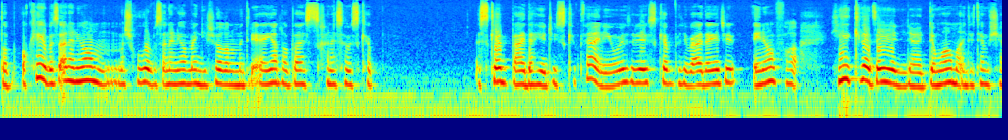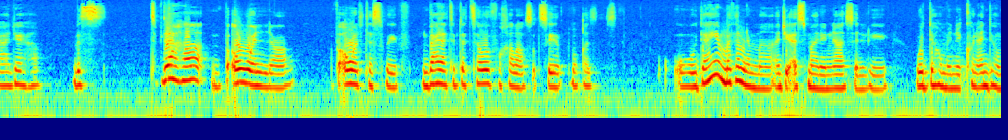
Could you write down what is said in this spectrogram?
طب okay بس أنا اليوم مشغول بس أنا اليوم عندي شغل وما أدري إيه يلا بس خلنا نسوي skip skip بعدها يجي skip ثاني ويجي skip اللي بعدها يجي you know فهي كذا زي الدوامة أنت تمشي عليها. بس تبدأها بأول بأول تسويف بعدها تبدأ تسوف وخلاص تصير مقزز. ودايما مثلا لما أجي أسمع للناس اللي ودهم إن يكون عندهم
